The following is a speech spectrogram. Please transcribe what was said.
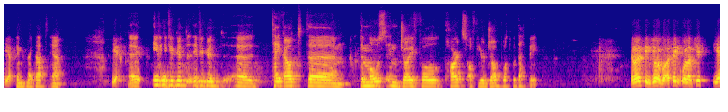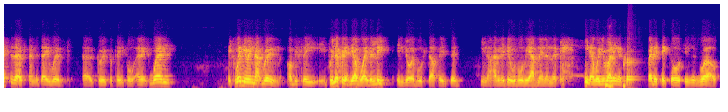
Yeah. Things like that. Yeah. Yeah. Uh, if, if you could, if you could uh, take out the the most enjoyable parts of your job, what would that be? The most enjoyable, I think. Well, I've just yesterday I spent the day with a group of people, and it's when it's when you're in that room. Obviously, if we look at it the other way, the least enjoyable stuff is the you know having to deal with all the admin and the you know when you're running accredited courses as well.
